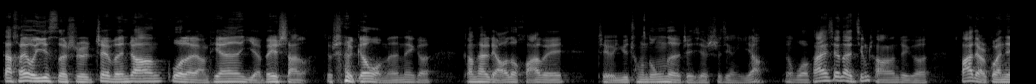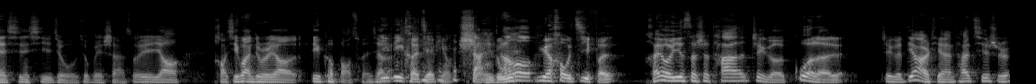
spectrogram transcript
但很有意思的是，这文章过了两天也被删了，就是跟我们那个刚才聊的华为这个余承东的这些事情一样。我发现现在经常这个发点关键信息就就被删，所以要好习惯就是要立刻保存下来。立立刻截屏，闪读然后，月后祭坟。很有意思是，他这个过了这个第二天，他其实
